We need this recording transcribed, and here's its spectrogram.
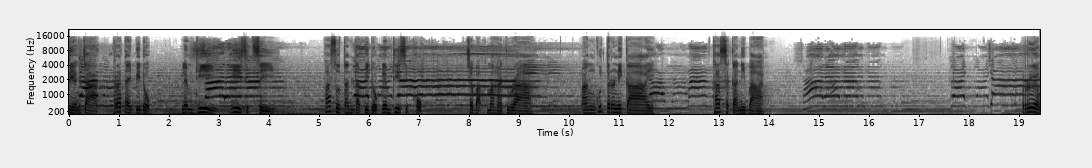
เสียงจากพระไตรปิฎกเล่มที่ 24 พระสุตตันตปิฎกเล่มที่ 16 ฉบับมหาจุรา อังคุตรนิกาย ทัศกานิบาตเรื่อง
